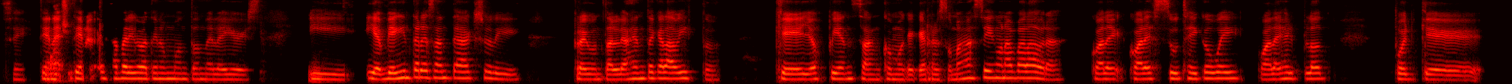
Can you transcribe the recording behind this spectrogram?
Sí, tiene, tiene, esta película tiene un montón de layers. Y, y es bien interesante, actually, preguntarle a gente que la ha visto que ellos piensan como que, que resuman así en una palabra, cuál es, cuál es su takeaway, cuál es el plot, porque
